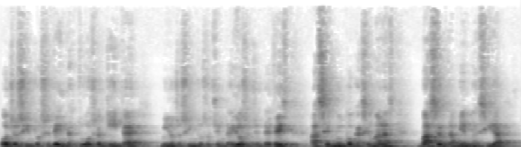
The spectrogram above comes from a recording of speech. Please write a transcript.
1.870 estuvo cerquita, ¿eh? 1882-83, hace muy pocas semanas, va a ser también vencida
